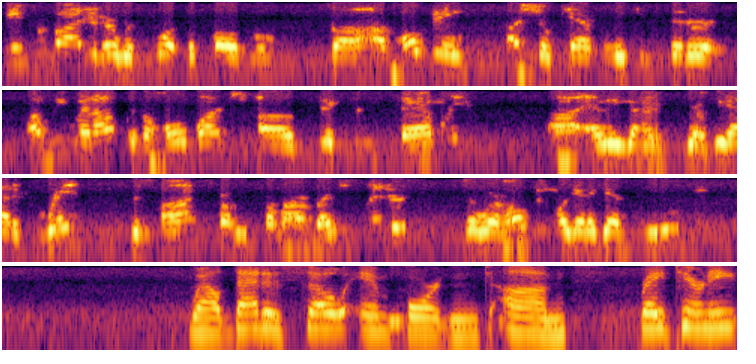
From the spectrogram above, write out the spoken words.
He provided her with four proposals, so I'm hoping uh, she'll carefully consider it. Uh, we went up with a whole bunch of victims' families, uh, and we got we had a great response from, from our legislators. So we're hoping we're going to get some movement. Well, that is so important. Um, Ray Tierney,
